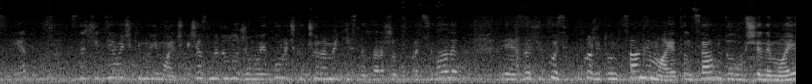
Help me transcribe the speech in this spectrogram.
світ. Значить, дівчатки, мої мальчики, зараз ми доложимо мою курочку. Вчора ми дійсно хорошо попрацювали. Е, Значить, Костя, покажи, тунца немає. Тунца взагалі немає.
